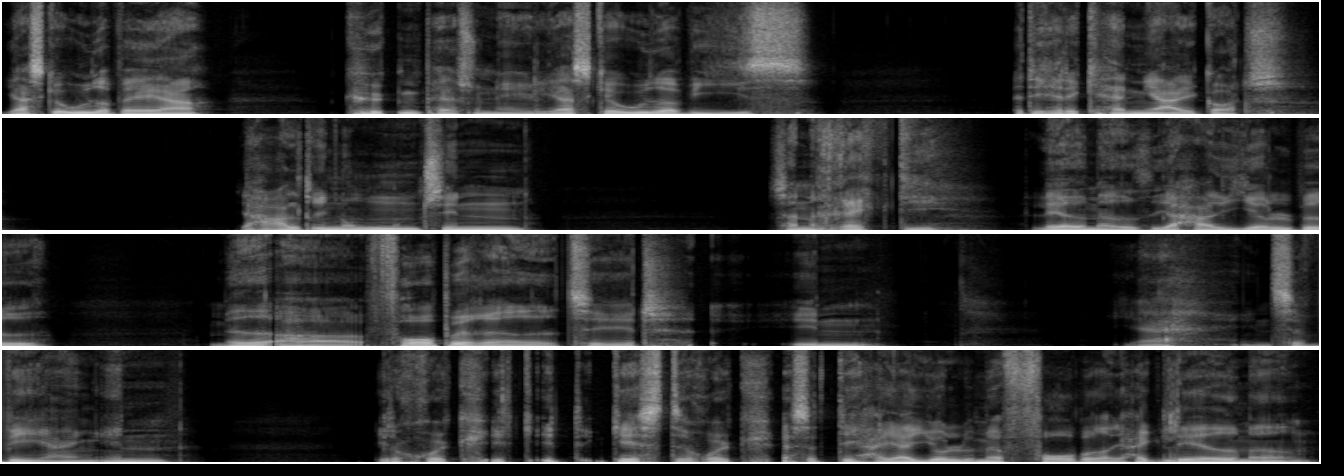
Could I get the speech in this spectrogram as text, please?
Jeg skal ud og være køkkenpersonale. Jeg skal ud og vise, at det her, det kan jeg godt. Jeg har aldrig nogensinde sådan rigtig lavet mad. Jeg har hjulpet med at forberede til et, en, ja, en servering, en, et ryg, et, et gæsteryg. Altså det har jeg hjulpet med at forberede. Jeg har ikke lavet maden.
